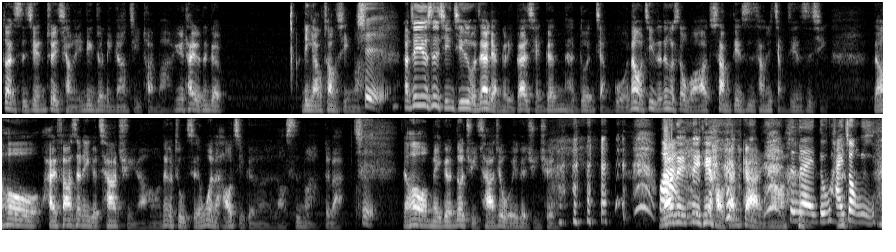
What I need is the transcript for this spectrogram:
段时间最强的一定就羚羊集团嘛，因为它有那个羚羊创新嘛。是。那这件事情其实我在两个礼拜前跟很多人讲过。那我记得那个时候我要上电视上去讲这件事情，然后还发生了一个插曲，然后那个主持人问了好几个老师嘛，对吧？是。然后每个人都举叉，就我一个举缺。然后那那天好尴尬，你知道吗？对对，独排众议。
